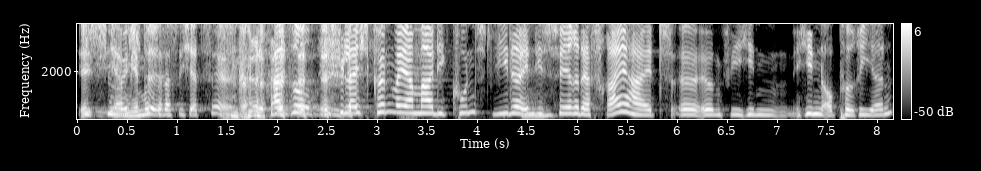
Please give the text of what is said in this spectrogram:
Ich ja, möchte, mir muss er das nicht erzählen. Also, also vielleicht können wir ja mal die Kunst wieder in die mhm. Sphäre der Freiheit äh, irgendwie hin, hin operieren.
